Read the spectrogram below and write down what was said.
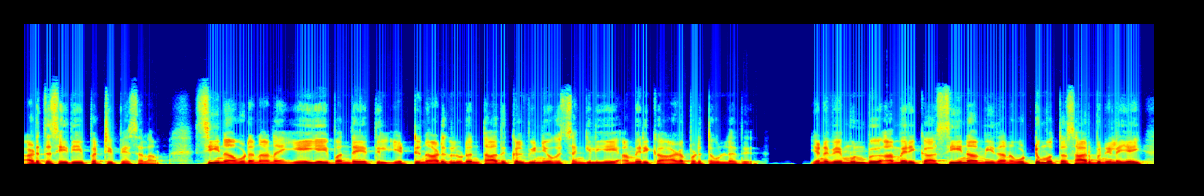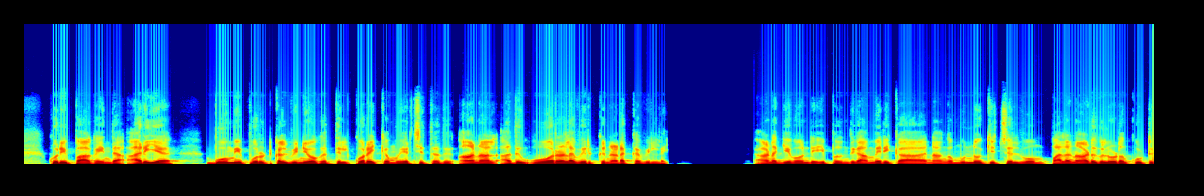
அடுத்த செய்தியை பற்றி பேசலாம். சீனாவுடனான ஏஐ பந்தயத்தில் எட்டு நாடுகளுடன் தாதுக்கள் விநியோக சங்கிலியை அமெரிக்கா ஆழப்படுத்த உள்ளது. எனவே முன்பு அமெரிக்கா சீனா மீதான ஒட்டுமொத்த சார்பு நிலையை, குறிப்பாக இந்த அரிய பூமி பொருட்கள் விநியோகத்தில் குறைக்க முயற்சித்தது. ஆனால் அது ஓரளவிற்கு நடக்கவில்லை. ஆனால் கிவ வந்து இப்போ வந்து அமெரிக்கா நாங்கள் முன்னோக்கி செல்வோம், பல நாடுகளுடன் கூட்டு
